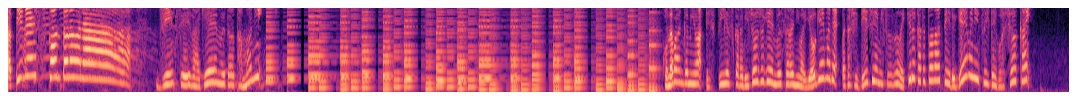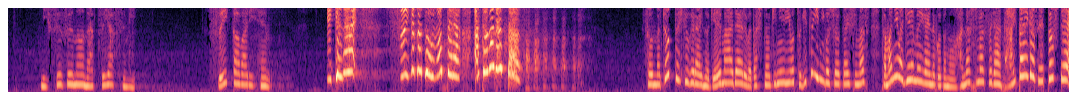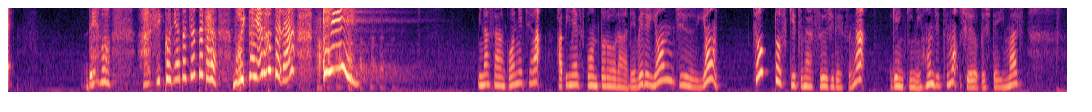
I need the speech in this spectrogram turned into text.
ハピネスコントローラー人生はゲームと共に。この番組は FPS から美少女ゲーム、さらには洋ゲーまで、私 DJ ミスズの生きる糧となっているゲームについてご紹介。ミスズの夏休み。スイカ割り編。いけないスイカかと思ったら頭だったそんなちょっと引くぐらいのゲーマーである私のお気に入りを次々にご紹介します。たまにはゲーム以外のこともお話しますが、大体が Z して。でも、端っこに当たっちゃったから、もう一回やろうかなえい皆さん、こんにちは。ハピネスコントローラーレベル44。ちょっと不吉な数字ですが、元気に本日も収録しています。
